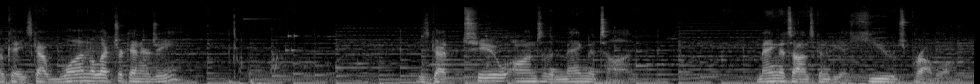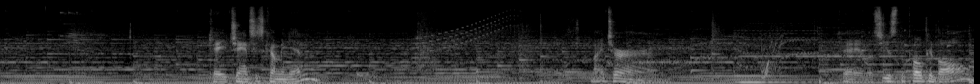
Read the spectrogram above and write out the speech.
Okay, he's got one electric energy. He's got two onto the Magneton. Magneton's going to be a huge problem. Okay, Chansey's coming in. My turn. Okay, let's use the Pokeball.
